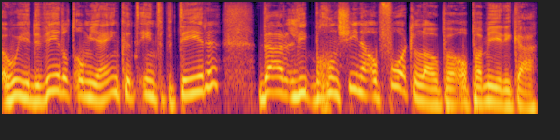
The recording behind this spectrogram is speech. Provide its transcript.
hoe je de wereld om je heen kunt interpreteren. Daar liep, begon China op voor te lopen op Amerika.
